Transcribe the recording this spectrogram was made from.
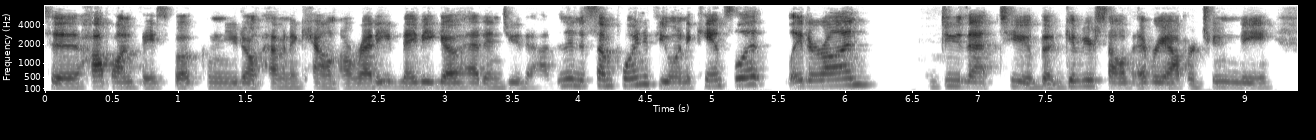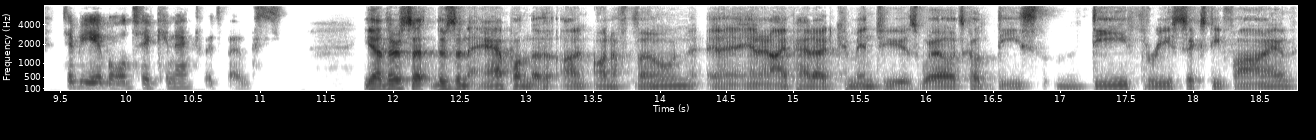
to hop on Facebook when you don't have an account already, maybe go ahead and do that. And then at some point, if you want to cancel it later on, do that too. But give yourself every opportunity to be able to connect with folks. Yeah, there's a there's an app on the on, on a phone and an iPad I'd come into you as well. It's called D D three sixty five.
